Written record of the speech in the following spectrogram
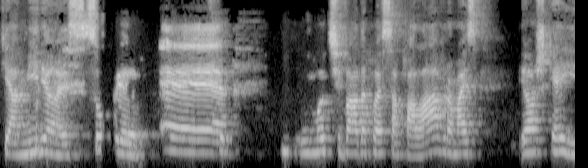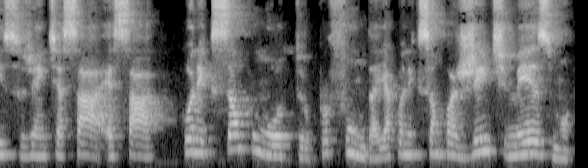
Que a Miriam é super. É motivada com essa palavra, mas eu acho que é isso, gente, essa, essa conexão com o outro profunda e a conexão com a gente mesmo,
